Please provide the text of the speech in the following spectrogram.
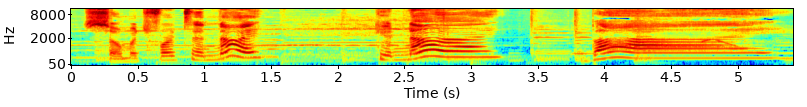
So much for tonight. Good night. Bye.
